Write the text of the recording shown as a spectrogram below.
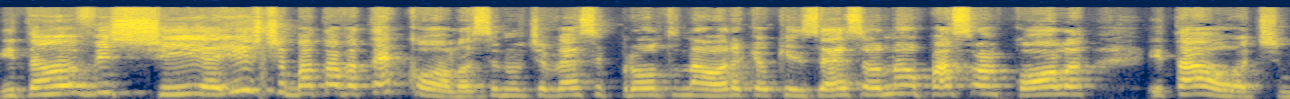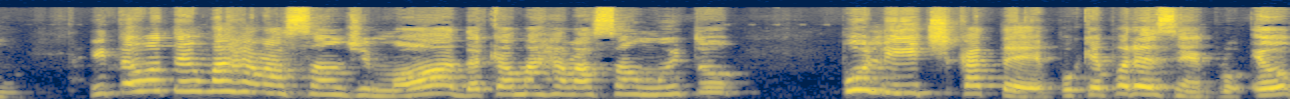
Então eu vestia, ixi, botava até cola. Se não tivesse pronto na hora que eu quisesse, eu não, passo uma cola e tá ótimo. Então eu tenho uma relação de moda que é uma relação muito política até, porque, por exemplo, eu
